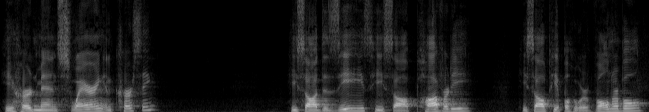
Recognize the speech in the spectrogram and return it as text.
He heard men swearing and cursing. He saw disease. He saw poverty. He saw people who were vulnerable.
